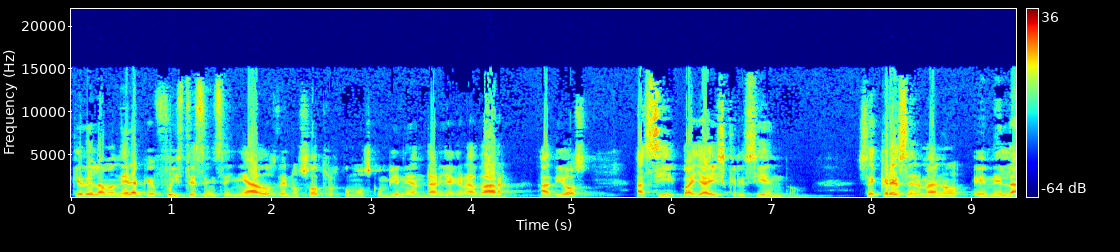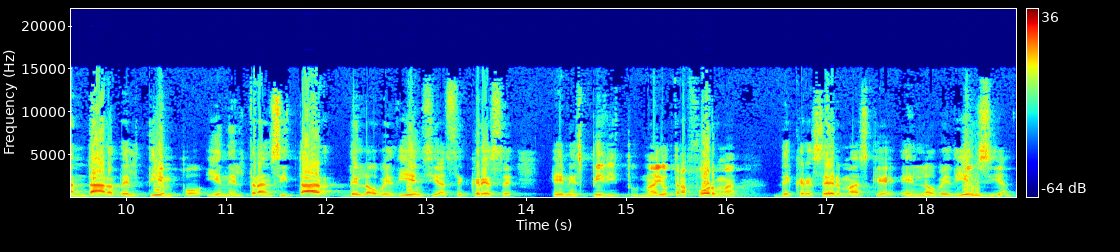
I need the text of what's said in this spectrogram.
que de la manera que fuisteis enseñados de nosotros como os conviene andar y agradar a Dios, así vayáis creciendo se crece, hermano, en el andar del tiempo y en el transitar de la obediencia, se crece en espíritu. No hay otra forma de crecer más que en la obediencia,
